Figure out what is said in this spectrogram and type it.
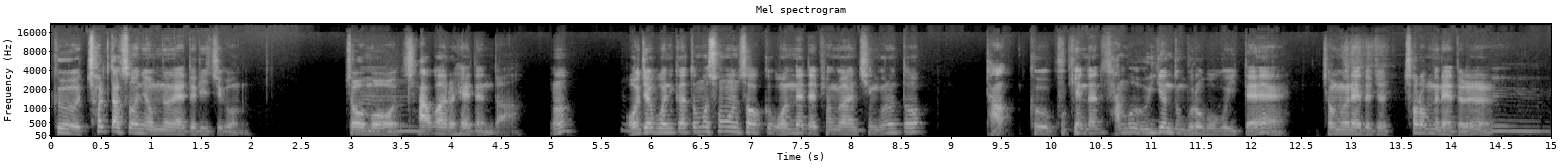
그 철딱선이 없는 애들이 지금 저뭐 음. 사과를 해야 된다. 어? 어제 보니까 또 뭐 송원석 그 원내대표가 한 친구는 또 당 그 국회의원들한테 다 뭐 의견도 물어보고 있대. 젊은 애들 저 철없는 애들. 음,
